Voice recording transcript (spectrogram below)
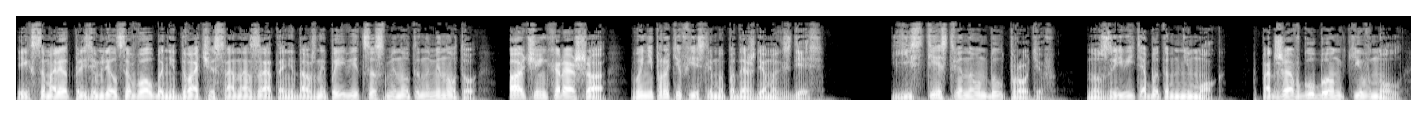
Их самолет приземлился в Олбани два часа назад. Они должны появиться с минуты на минуту. Очень хорошо. Вы не против, если мы подождем их здесь?» Естественно, он был против, но заявить об этом не мог. Поджав губы, он кивнул —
